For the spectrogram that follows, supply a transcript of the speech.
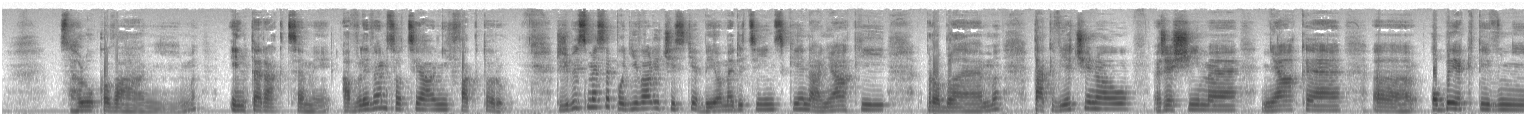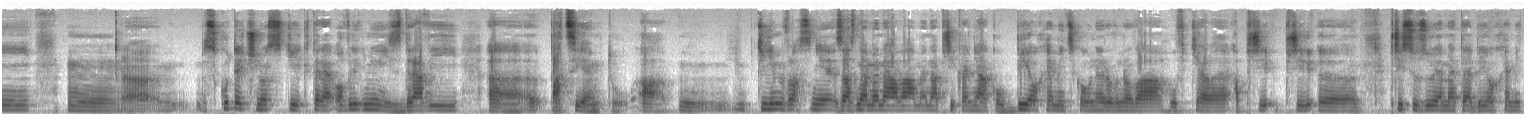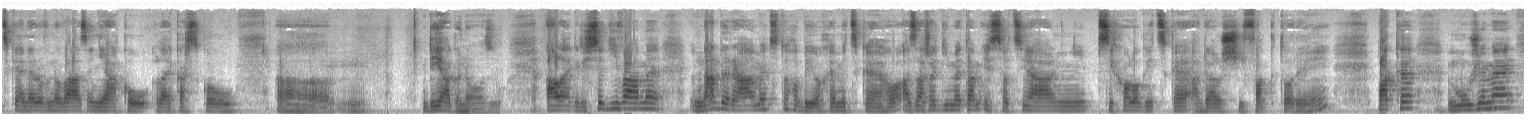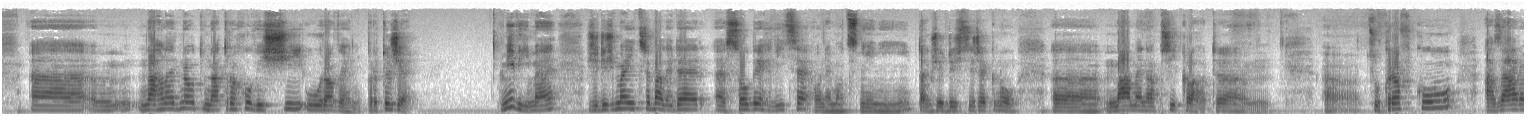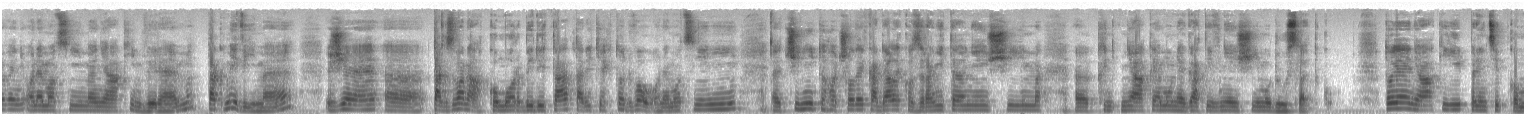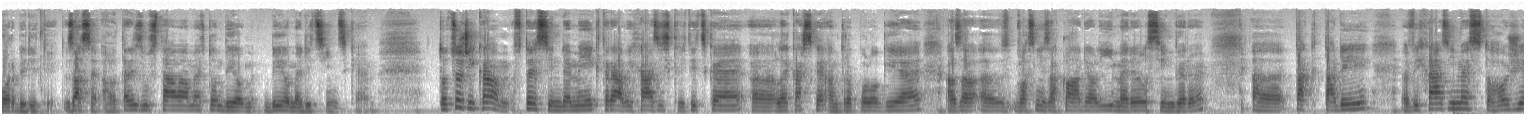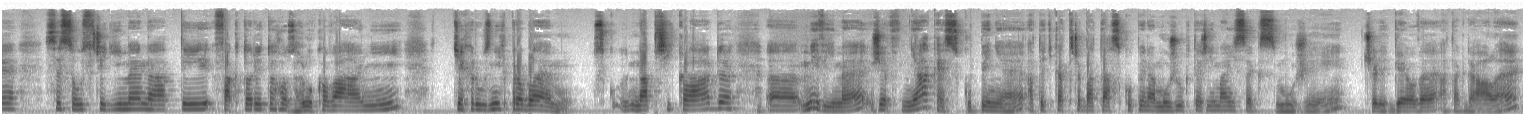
Shlukováním, interakcemi a vlivem sociálních faktorů. Když bychom se podívali čistě biomedicínsky na nějaký problém, tak většinou řešíme nějaké uh, objektivní um, uh, skutečnosti, které ovlivňují zdraví uh, pacientů. A um, tím vlastně zaznamenáváme například nějakou biochemickou nerovnováhu v těle a při, při, přisuzujeme té biochemické nerovnováze nějakou lékařskou uh, diagnózu. Ale když se díváme nad rámec toho biochemického a zařadíme tam i sociální, psychologické a další faktory, pak můžeme eh, nahlédnout na trochu vyšší úroveň, protože my víme, že když mají třeba lidé eh, souběh více onemocnění, takže když si řeknu, eh, máme například Eh, cukrovku a zároveň onemocníme nějakým virem, tak my víme, že eh, takzvaná komorbidita tady těchto dvou onemocnění eh, činí toho člověka daleko zranitelnějším k nějakému negativnějšímu důsledku. To je nějaký princip komorbidity. Zase, ale tady zůstáváme v tom bio, biomedicínském. To, co říkám v té syndemii, která vychází z kritické uh, lékařské antropologie a za, uh, vlastně zakládal jí Meryl Singer, uh, tak tady vycházíme z toho, že se soustředíme na ty faktory toho zhlukování těch různých problémů. Například my víme, že v nějaké skupině, a teďka třeba ta skupina mužů, kteří mají sex muži, čili geové a tak dále,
